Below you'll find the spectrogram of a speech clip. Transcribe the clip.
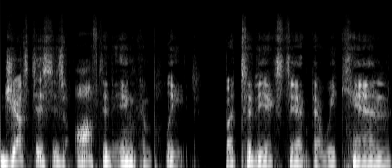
Justice is often incomplete, but to the extent that we can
